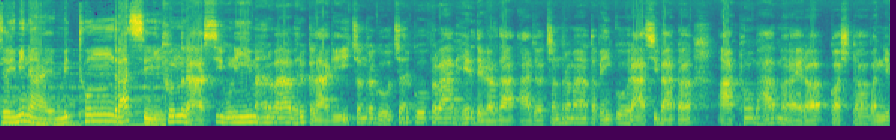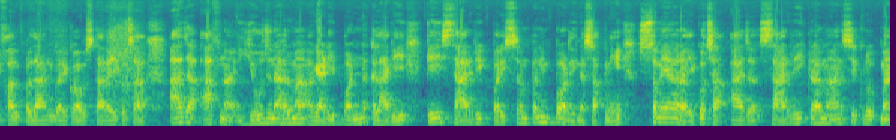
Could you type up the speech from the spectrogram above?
जैमिनाय मिथुन राशि मिथुन राशि हुने महानुभावहरूका लागि चन्द्र गोचरको प्रभाव हेर्दै गर्दा आज चन्द्रमा तपाईँको राशिबाट आठौँ भावमा रहेर कष्ट भन्ने फल प्रदान गरेको अवस्था रहेको छ आज आफ्ना योजनाहरूमा अगाडि बढ्नका लागि केही शारीरिक परिश्रम पनि बढिन सक्ने समय रहेको छ आज शारीरिक र मानसिक रूपमा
